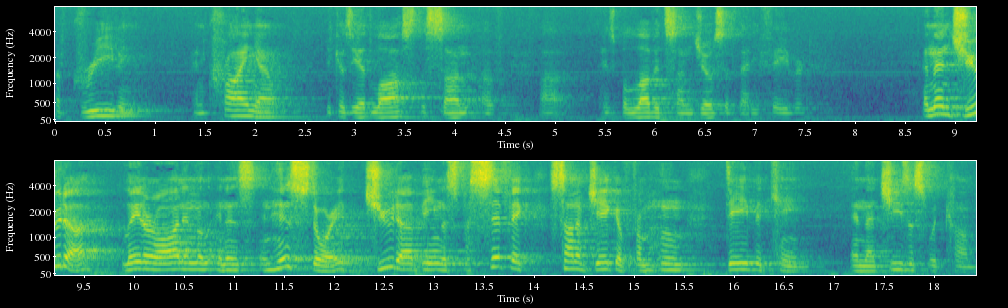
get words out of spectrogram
of grieving and crying out because he had lost the son of uh, his beloved son Joseph that he favored. And then Judah, later on in, the, in, his, in his story, Judah being the specific son of Jacob from whom David came and that Jesus would come,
